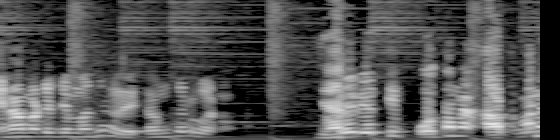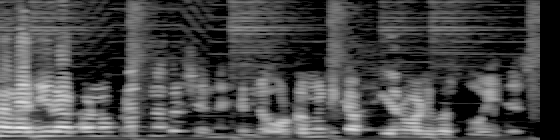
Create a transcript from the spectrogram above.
એના માટે જે મજા આવે કામ કરવાનું. જ્યારે વ્યક્તિ પોતાના આત્માને રાજી રાખવાનો પ્રયત્ન કરશે ને, એટલે ઓટોમેટિક આ ફિયર વાળી વસ્તુ હોય જશે.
